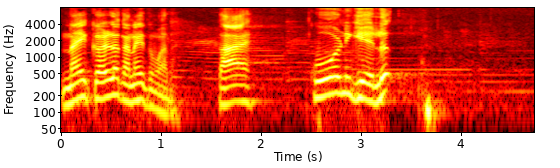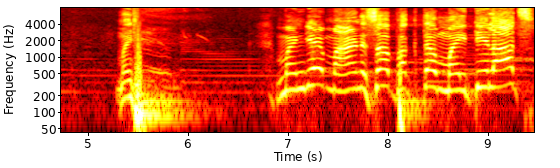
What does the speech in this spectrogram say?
नाही कळलं का नाही तुम्हाला? काय? कोण गेलं? म्हणजे म्हणजे माणसं फक्त मैतीलाच.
